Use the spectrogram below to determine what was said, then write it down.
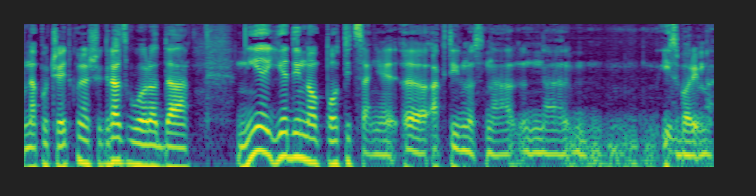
na početku našeg razgovora da nije jedino poticanje e, aktivnost na, na izborima.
